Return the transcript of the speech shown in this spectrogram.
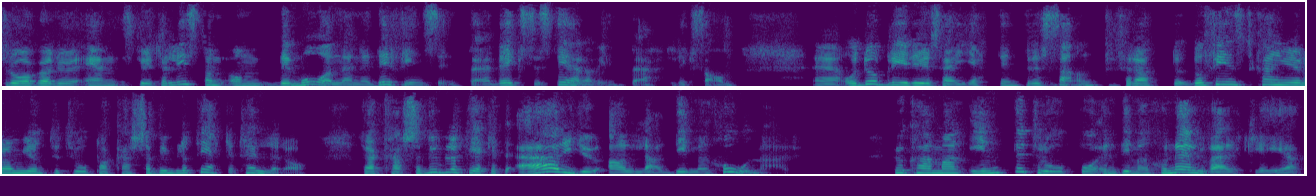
Frågar du en spiritualist om, om demoner, det finns inte. Det existerar inte. Liksom. Eh, och då blir det ju så jätteintressant för att då finns, kan ju de ju inte tro på Akasha-biblioteket heller. Då. För Akasha-biblioteket är ju alla dimensioner. hur kan man inte tro på en dimensionell verklighet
